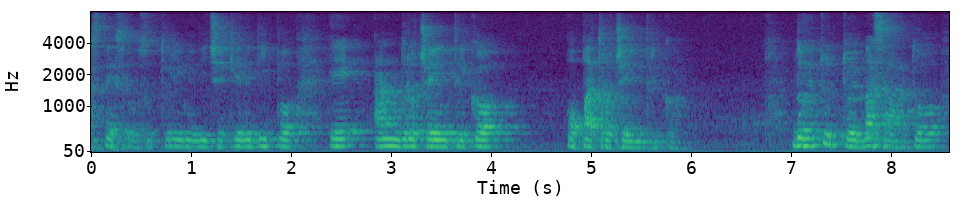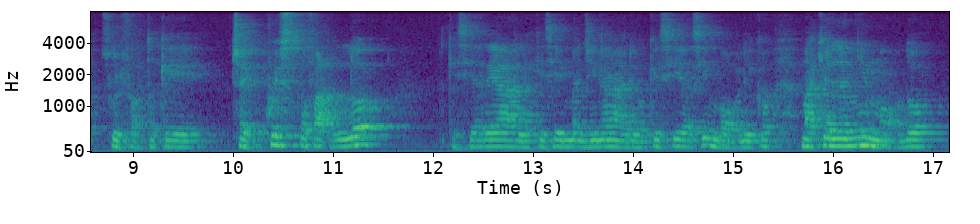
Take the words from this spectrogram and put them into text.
stesso lo sottolinea, dice che l'Edipo è androcentrico o patrocentrico, dove tutto è basato sul fatto che c'è questo fallo, che sia reale, che sia immaginario, che sia simbolico, ma che ad ogni modo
